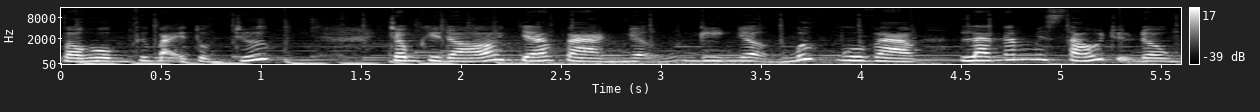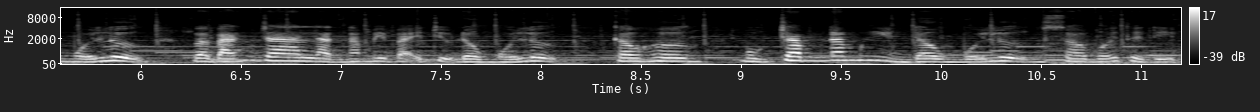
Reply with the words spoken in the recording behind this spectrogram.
vào hôm thứ Bảy tuần trước. Trong khi đó, giá vàng nhận ghi nhận mức mua vào là 56 triệu đồng mỗi lượng và bán ra là 57 triệu đồng mỗi lượng, cao hơn 150.000 đồng mỗi lượng so với thời điểm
